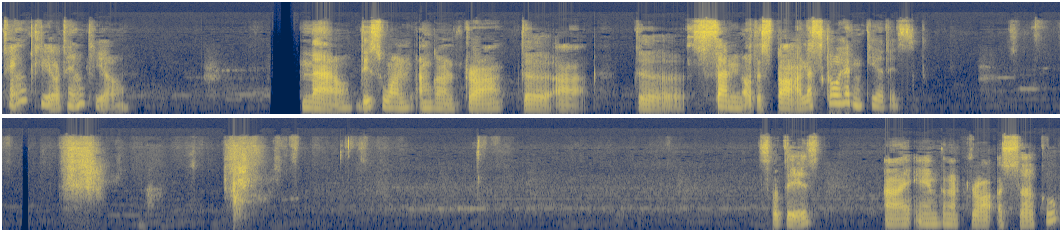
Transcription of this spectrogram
Thank you, thank you. Now, this one, I'm to draw the, uh, the sun or the star. Let's go ahead and kill this. For this, I am going to draw a circle.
